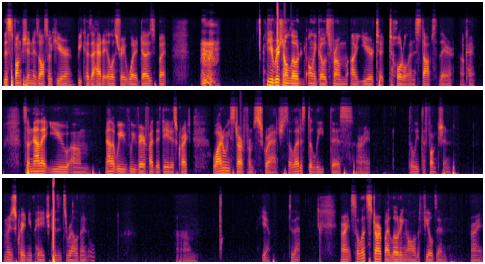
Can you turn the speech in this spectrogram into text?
This function is also here because I had to illustrate what it does, but the original load only goes from a year to total and it stops there. Okay. So now that you um, now that we've we verified the data is correct, why don't we start from scratch? So let us delete this. All right delete the function. I'm going to just create a new page because it's relevant. Um, yeah, do that. All right, so let's start by loading all the fields in. All right,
